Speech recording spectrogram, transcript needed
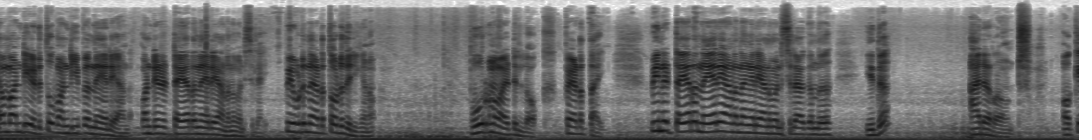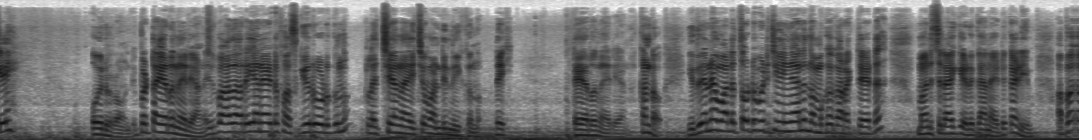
ഞാൻ വണ്ടി എടുത്തു വണ്ടി ഇപ്പോൾ നേരെയാണ്. വണ്ടിയുടെ ടയർ നേരെയാണെന്ന് മനസ്സിലായി. ഇപ്പോൾ ഇവിടുന്ന് ഇടത്തോട്ട് തിരിക്കണം. പൂർണമായിട്ട് ലോക്ക് ഇപ്പോൾ ഇടത്തായി. പിന്നെ ടയർ നേരെയാണെന്ന് എങ്ങനെയാണ് മനസ്സിലാക്കുന്നത്? ഇത് അര റൗണ്ട് ഓക്കെ ഒരു റൗണ്ട്. ഇപ്പോൾ ടയർ നേരെയാണ്. ഇപ്പോൾ അത് അറിയാനായിട്ട് ഫസ്റ്റ് ഗിയർ കൊടുക്കുന്നു. ക്ലച്ച് നയിച്ച് വണ്ടി നീക്കുന്നു. ദേ ടയർ നേരെയാണ്. കണ്ടോ? ഇത് തന്നെ വലത്തോട്ട് പിടിച്ചു കഴിഞ്ഞാൽ നമുക്ക് കറക്റ്റായിട്ട് മനസ്സിലാക്കി എടുക്കാനായിട്ട് കഴിയും. അപ്പം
